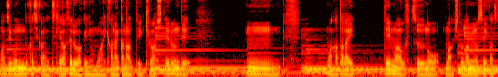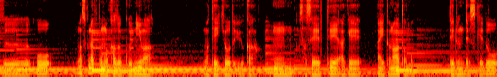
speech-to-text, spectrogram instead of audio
まあ、自分の価値観に付き合わせるわけにもまあいかないかなっていう気はしてるんでうんまあ働いてまあ普通の、まあ、人並みの生活をまあ、少なくとも家族には、まあ、提供というか、うん、させてあげないとなと思っててるんですけど、ま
